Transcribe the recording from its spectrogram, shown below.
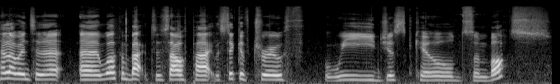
Hello internet, and welcome back to South Park, the Stick of Truth. We just killed some boss.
